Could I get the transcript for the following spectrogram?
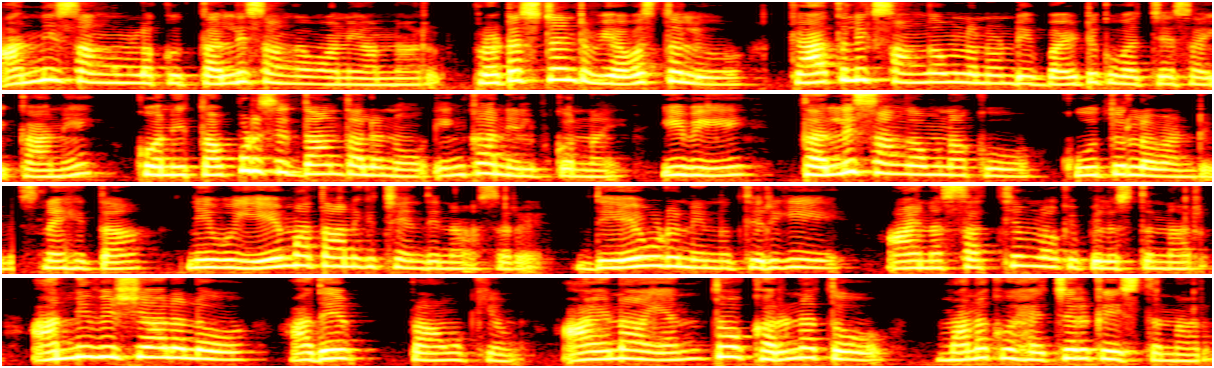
అన్ని సంఘములకు తల్లి సంఘం అని అన్నారు. ప్రొటెస్టెంట్ వ్యవస్థలు కేథలిక్ సంఘముల నుండి బయటకు వచ్చేసాయి కానీ కొన్ని తప్పుడు సిద్ధాంతాలను ఇంకా నిలుపుకున్నాయి. ఇవి తల్లి సంఘమునకు కూతుర్ల వంటివి. స్నేహిత నీవు ఏ మతానికి చెందినా సరే దేవుడు నిన్ను తిరిగి ఆయన సత్యంలోకి పిలుస్తున్నారు. అన్ని విషయాలలో అదే ప్రాముఖ్యం. ఆయన ఎంతో కరుణతో మనకు హెచ్చరిక ఇస్తున్నారు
